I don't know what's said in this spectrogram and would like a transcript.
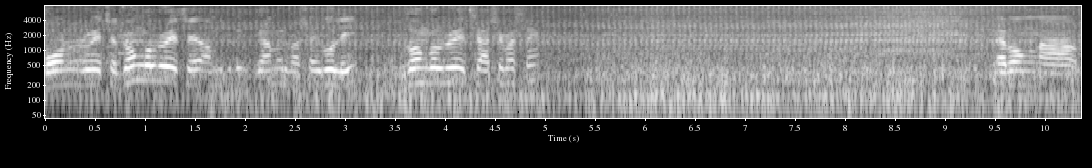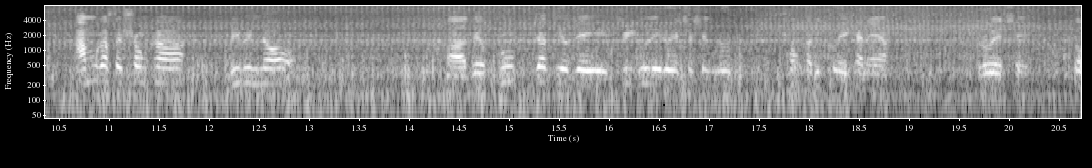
বন রয়েছে, জঙ্গল রয়েছে। আমি যদি গ্রামের ভাষায় বলি, জঙ্গল রয়েছে আশেপাশে। এবং আম গাছের সংখ্যা বিভিন্ন যে ফ্রুট জাতীয় যে ট্রিগুলি রয়েছে সেগুলোর সংখ্যাধিক্য এখানে রয়েছে। তো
